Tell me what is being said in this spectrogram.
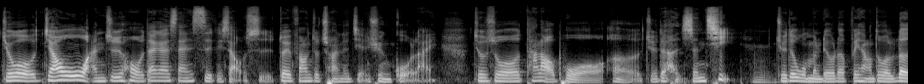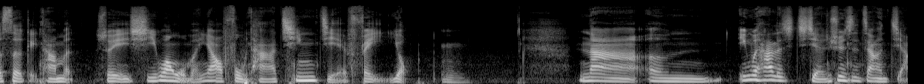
结果交屋完之后，大概三四个小时，对方就传了简讯过来，就说他老婆呃觉得很生气，嗯、觉得我们留了非常多的垃圾给他们，所以希望我们要付他清洁费用。嗯。那嗯，因为他的简讯是这样讲，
